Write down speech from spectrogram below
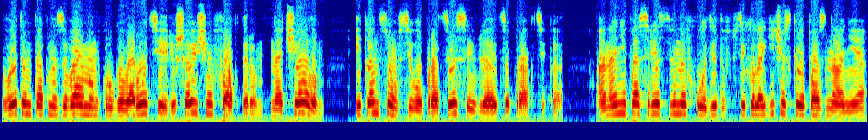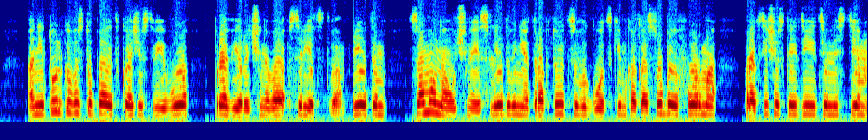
В этом так называемом круговороте решающим фактором, началом и концом всего процесса является практика. Она непосредственно входит в психологическое познание, а не только выступает в качестве его проверочного средства. При этом само научное исследование трактуется Выгодским как особая форма практической деятельности,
